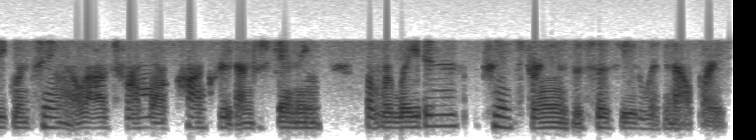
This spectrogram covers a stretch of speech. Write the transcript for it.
sequencing allows for a more concrete understanding of relatedness between strains associated with an outbreak.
